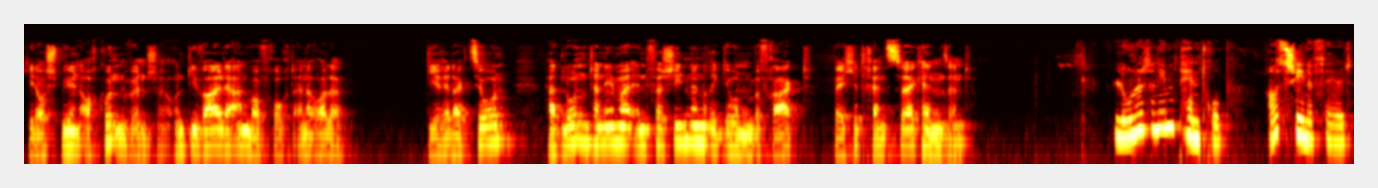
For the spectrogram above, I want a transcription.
Jedoch spielen auch Kundenwünsche und die Wahl der Anbaufrucht eine Rolle. Die Redaktion hat Lohnunternehmer in verschiedenen Regionen befragt, welche Trends zu erkennen sind. Lohnunternehmen Pentrup aus Schenefeld.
